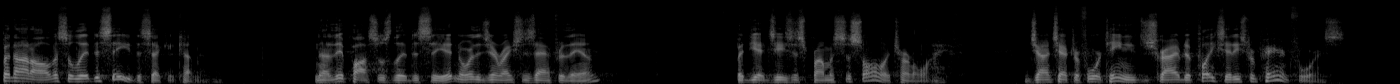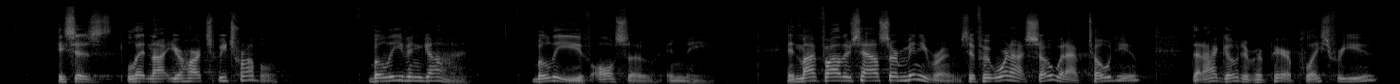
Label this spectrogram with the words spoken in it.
But not all of us will live to see the second coming. None of the apostles lived to see it, nor the generations after them. But yet Jesus promised us all eternal life. John chapter 14, he described a place that he's preparing for us. He says, Let not your hearts be troubled. Believe in God. Believe also in me. In my Father's house are many rooms. If it were not so, would I have told you that I go to prepare a place for you?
